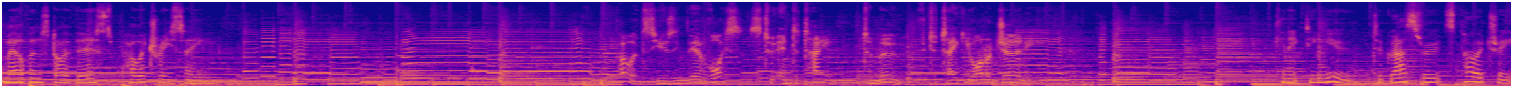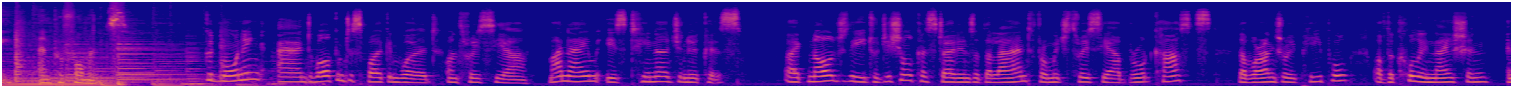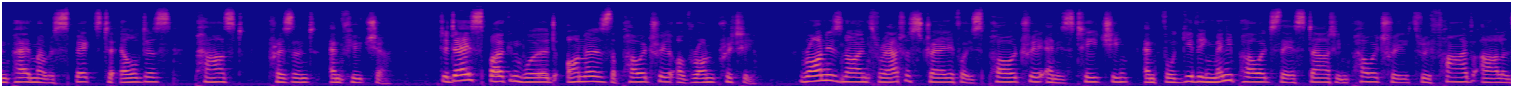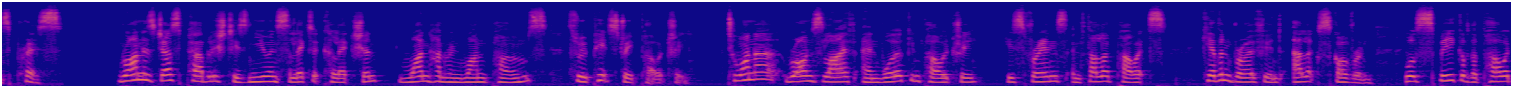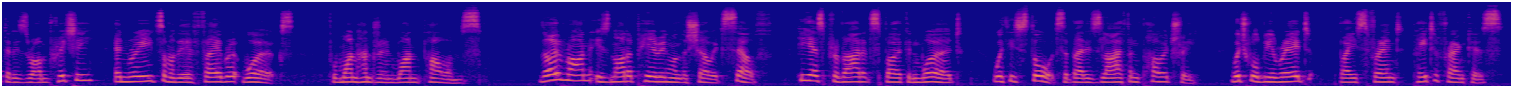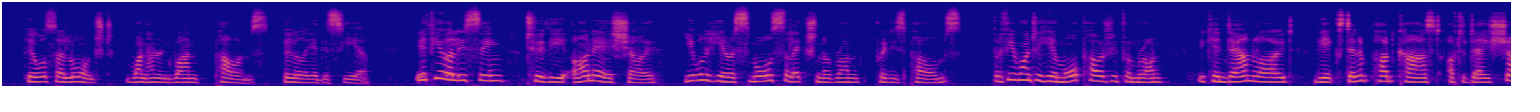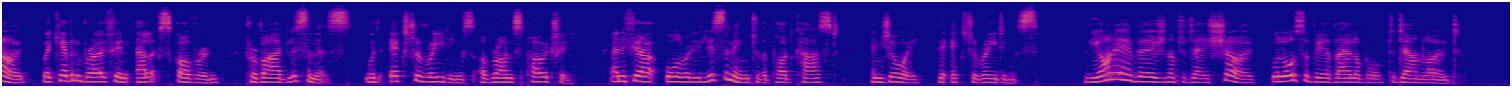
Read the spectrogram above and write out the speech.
of Melbourne's diverse poetry scene. Poets using their voices to entertain, to move, to take you on a journey. Connecting you to grassroots poetry and performance. Good morning and welcome to Spoken Word on 3CR. My name is Tina Janukas. I acknowledge the traditional custodians of the land from which 3CR broadcasts, the Wurundjeri people of the Kulin Nation, and pay my respects to elders past, present, and future. Today's spoken word honours the poetry of Ron Pretty. Ron is known throughout Australia for his poetry and his teaching, and for giving many poets their start in poetry through Five Islands Press. Ron has just published his new and selected collection, 101 Poems, through Pitt Street Poetry. To honour Ron's life and work in poetry, his friends and fellow poets, Kevin Brophy and Alex Skovron, will speak of the poet that is Ron Pretty and read some of their favourite works from 101 poems. Though Ron is not appearing on the show itself, he has provided spoken word with his thoughts about his life and poetry, which will be read by his friend Peter Francis, who also launched 101 Poems earlier this year. If you are listening to the on air show, you will hear a small selection of Ron Pretty's poems. But if you want to hear more poetry from Ron, you can download the extended podcast of today's show, where Kevin Brophy and Alex Skovron provide listeners with extra readings of Ron's poetry. And if you are already listening to the podcast, enjoy the extra readings. The on air version of today's show will also be available to download.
